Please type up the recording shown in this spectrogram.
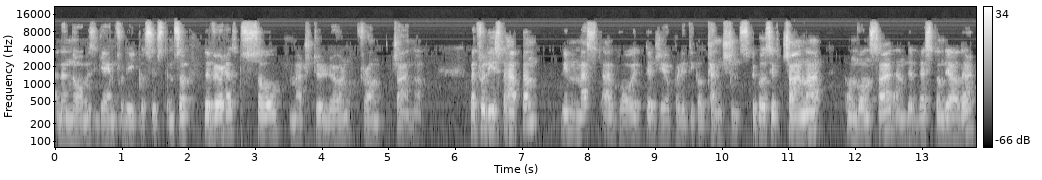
an enormous gain for the ecosystem. So the world has so much to learn from China. But for this to happen, we must avoid the geopolitical tensions because if China on one side and the West on the other,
